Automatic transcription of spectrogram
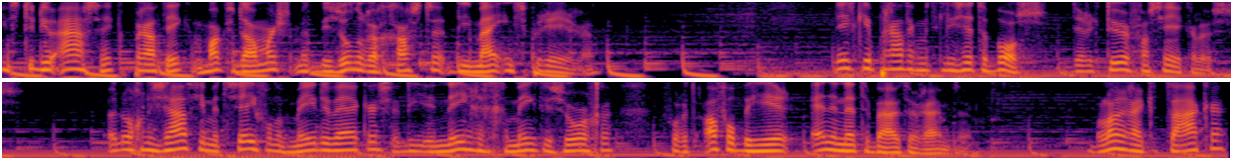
In Studio ASIC praat ik, Max Dammers, met bijzondere gasten die mij inspireren. Deze keer praat ik met Lisette Bos, directeur van Circulus. Een organisatie met 700 medewerkers die in negen gemeenten zorgen voor het afvalbeheer en de nette buitenruimte. Belangrijke taken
